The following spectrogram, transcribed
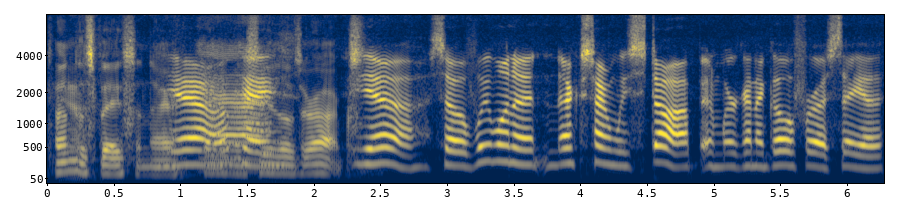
Tons of space in there. Yeah, Can't okay. see those rocks. Yeah, so if we want to, next time we stop and we're going to go for a, say, a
